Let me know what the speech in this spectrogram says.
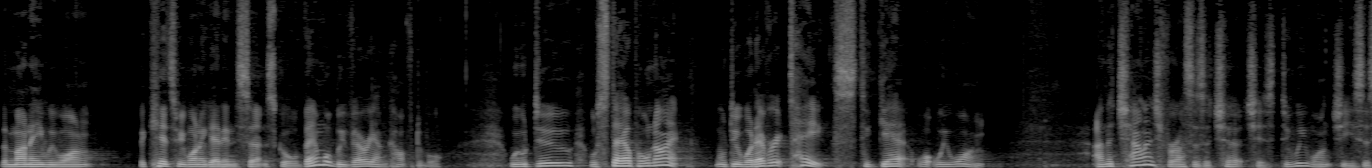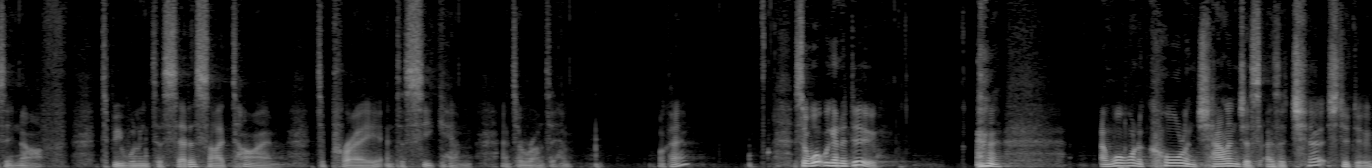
the money we want, the kids we want to get into certain school, then we'll be very uncomfortable. We'll do, we'll stay up all night. We'll do whatever it takes to get what we want. And the challenge for us as a church is do we want Jesus enough to be willing to set aside time to pray and to seek Him and to run to Him? Okay? So, what we're going to do, and what I want to call and challenge us as a church to do,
